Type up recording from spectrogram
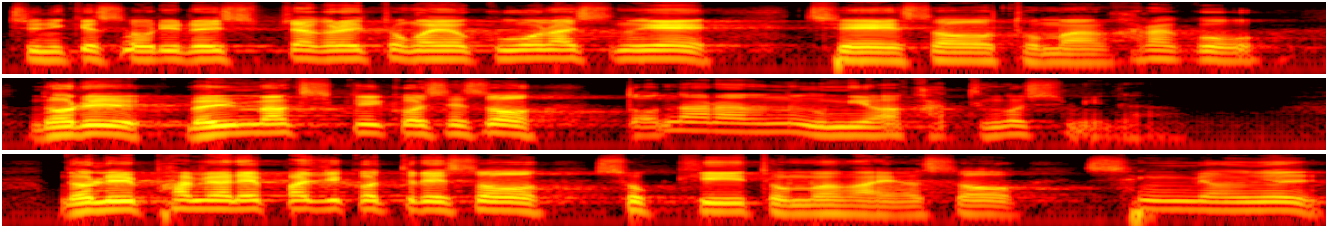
주님께서 우리를 십자가를 통하여 구원하신 후에 죄에서 도망하라고 너를 멸망시킬 것에서 떠나라는 의미와 같은 것입니다. 너를 파멸에 빠질 것들에서 속히 도망하여서 생명을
